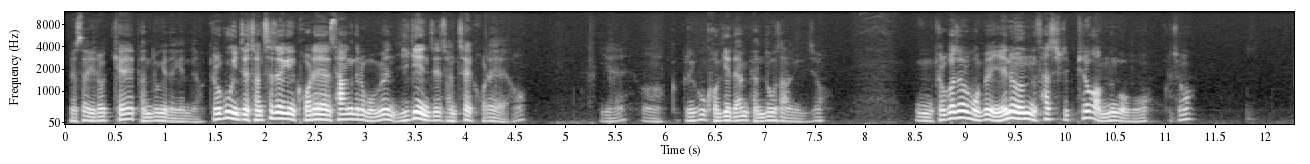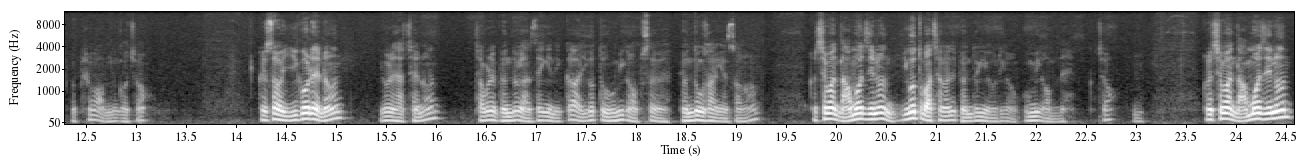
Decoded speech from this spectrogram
그래서 이렇게 변동이 되겠네요. 결국 이제 전체적인 거래 사항들을 보면 이게 이제 전체 거래예요. 이게 어, 그리고 거기에 대한 변동 사항이죠. 음, 결과적으로 보면 얘는 사실 필요가 없는 거고, 그죠? 필요가 없는 거죠. 그래서 이 거래는 이 거래 자체는 자본의 변동이 안 생기니까 이것도 의미가 없어요. 변동상에서는. 그렇지만 나머지는 이것도 마찬가지 변동이 의미가, 의미가 없네. 그죠? 음. 그렇지만 나머지는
